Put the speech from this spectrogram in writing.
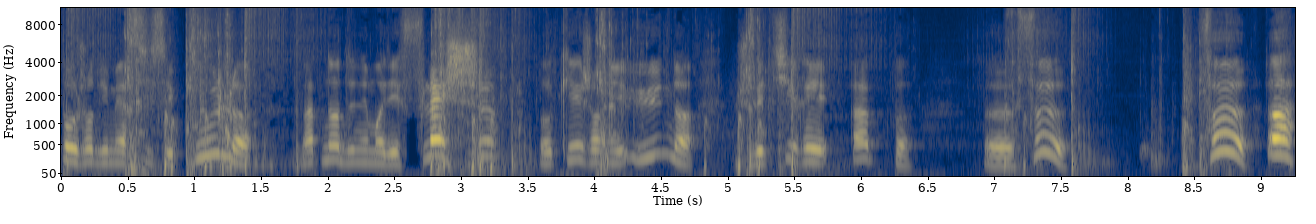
pas aujourd'hui, merci, c'est cool. Maintenant, donnez-moi des flèches. Ok, j'en ai une. Je vais tirer, hop. Euh, feu Feu Ah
